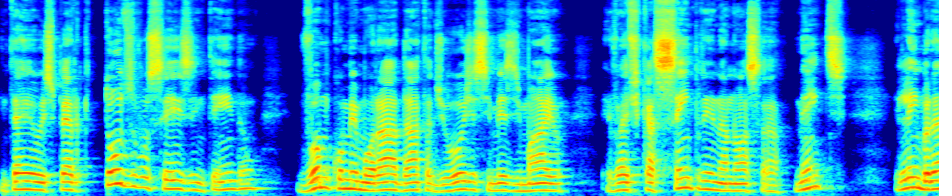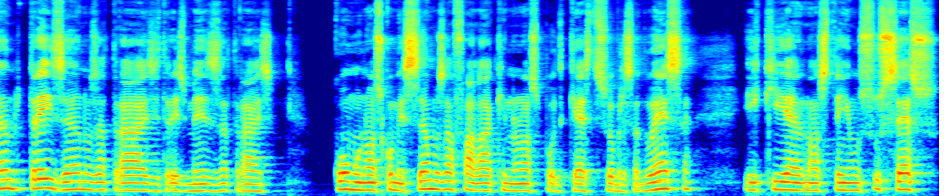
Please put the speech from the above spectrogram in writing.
Então eu espero que todos vocês entendam. Vamos comemorar a data de hoje, esse mês de maio, vai ficar sempre na nossa mente. Lembrando, três anos atrás e três meses atrás, como nós começamos a falar aqui no nosso podcast sobre essa doença e que eh, nós tenhamos sucesso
